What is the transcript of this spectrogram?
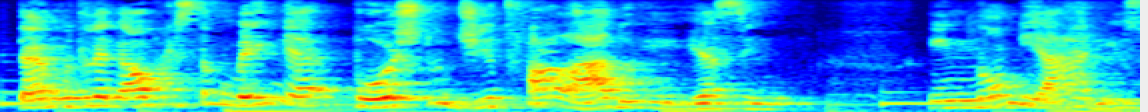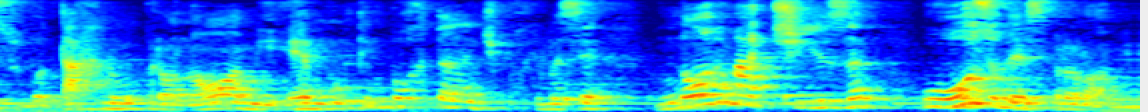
Então é muito legal porque isso também é posto, dito, falado e, e assim, em nomear isso, botar num pronome é muito importante, porque você normatiza o uso desse pronome.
